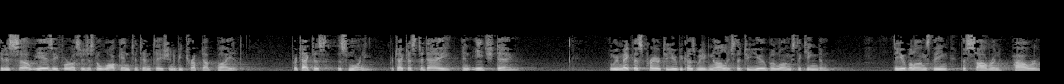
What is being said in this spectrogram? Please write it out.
It is so easy for us to just to walk into temptation, to be tripped up by it. Protect us this morning. Protect us today and each day. And we make this prayer to you because we acknowledge that to you belongs the kingdom. To you belongs the, the sovereign power.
